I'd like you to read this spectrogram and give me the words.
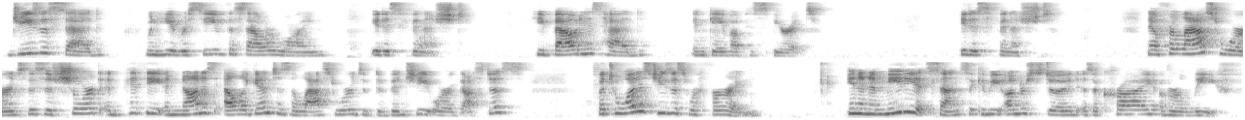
Jesus said, when he had received the sour wine, It is finished. He bowed his head and gave up his spirit. It is finished. Now, for last words, this is short and pithy and not as elegant as the last words of Da Vinci or Augustus. But to what is Jesus referring? In an immediate sense, it can be understood as a cry of relief.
